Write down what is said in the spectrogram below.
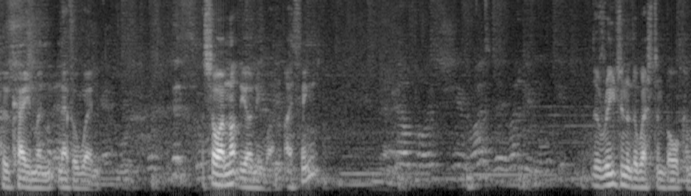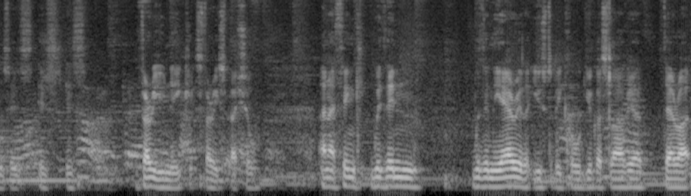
who came and never went. So I'm not the only one. I think the region of the Western Balkans is, is, is very unique, it's very special. And I think within, within the area that used to be called Yugoslavia, there are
